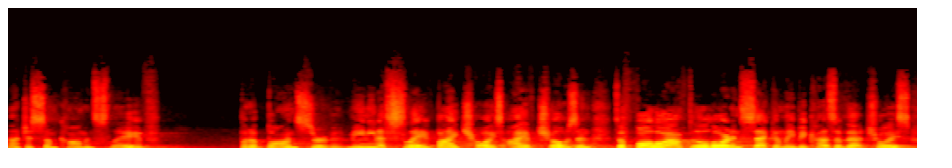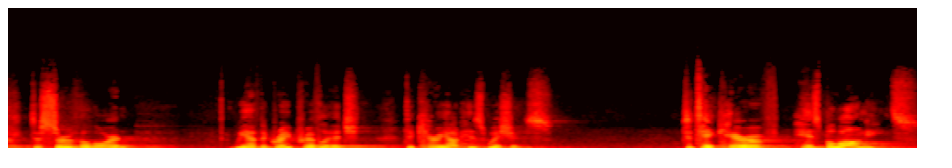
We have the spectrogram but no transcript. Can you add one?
not just some common slave, but a bondservant, meaning a slave by choice. I have chosen to follow after the Lord. And secondly, because of that choice to serve the Lord, we have the great privilege to carry out His wishes, to take care of His belongings.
